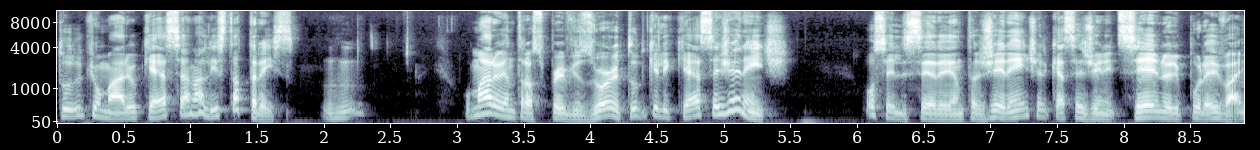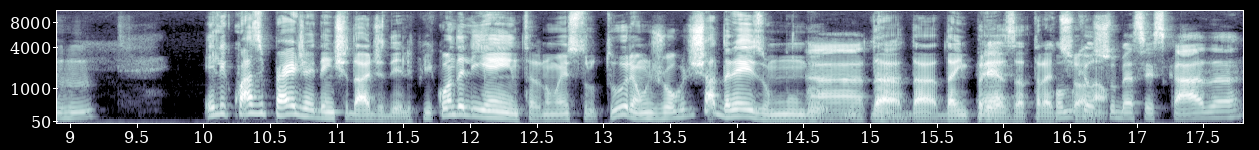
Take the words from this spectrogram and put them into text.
Tudo que o Mário quer é ser analista 3. Uhum. O Mário entra supervisor, tudo que ele quer é ser gerente. Ou se ele ser, entra gerente, ele quer ser gerente sênior e por aí vai. Uhum. Ele quase perde a identidade dele, porque quando ele entra numa estrutura, é um jogo de xadrez, o mundo ah, tá. da, da, da, empresa é, tradicional. Como que eu subo essa escada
